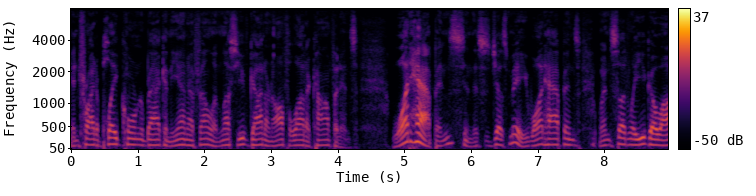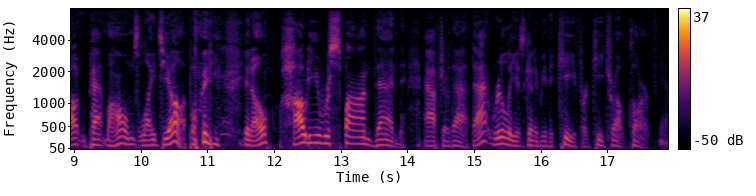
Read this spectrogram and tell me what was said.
and try to play cornerback in the NFL unless you've got an awful lot of confidence. What happens, and this is just me, what happens when suddenly you go out and Pat Mahomes lights you up? You, know, how do you respond then after that? That really is going to be the key for Kei'Trel Clark. Yeah,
